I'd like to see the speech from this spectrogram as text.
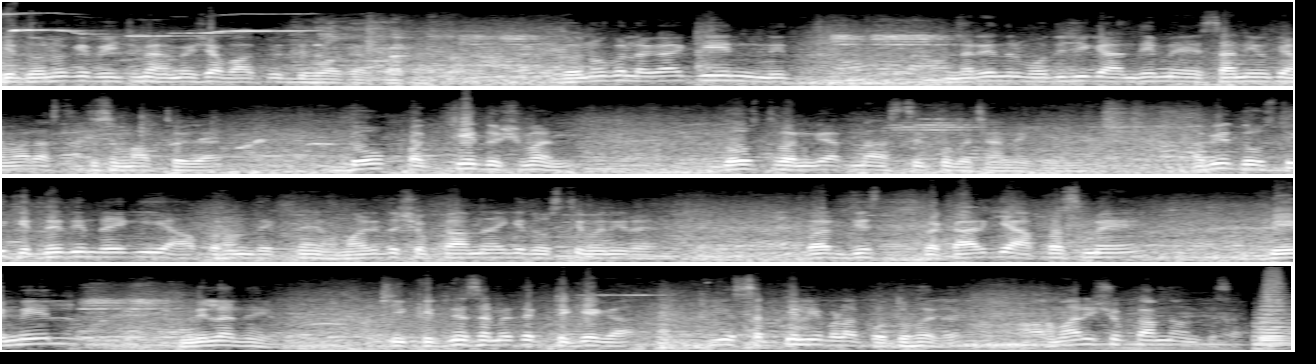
ये दोनों के बीच में हमेशा वाकयुद्ध हुआ करता था। दोनों को लगा कि नरेंद्र मोदी जी के आंधी में ऐसा नहीं हो कि हमारा अस्तित्व समाप्त हो जाए। दो पक्के दुश्मन दोस्त बन गए अपना अस्तित्व बचाने के लिए। अब ये दोस्ती कितने दिन रहेगी आप और हम देखते हैं। हमारी तो शुभकामना है कि दोस्ती बनी रहे। पर जिस प्रकार के आपस में बेमेल मिलन है कि कितने समय तक टिकेगा, ये सबके लिए बड़ा कौतूहल है। हमारी शुभकामना उनके साथ।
